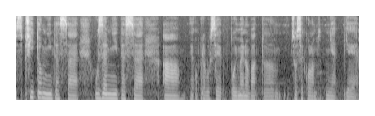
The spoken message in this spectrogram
zpřítomníte se, uzemníte se a opravdu si pojmenovat, e, co se kolem mě děje.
